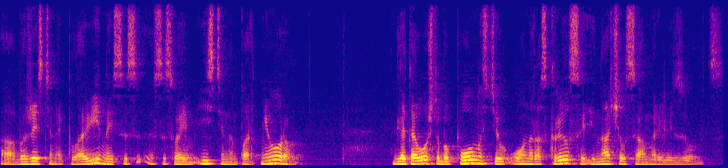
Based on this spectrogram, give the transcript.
божественной половиной, со, со своим истинным партнером – для того, чтобы полностью он раскрылся и начал самореализовываться.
